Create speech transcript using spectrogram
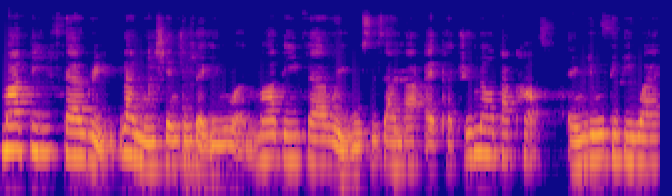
Muddy Fairy 烂泥仙姑的英文，Muddy Fairy 五四三八 at gmail dot com，M U D D Y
